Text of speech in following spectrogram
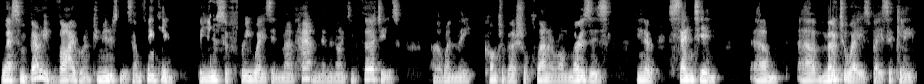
where some very vibrant communities. I'm thinking the use of freeways in Manhattan in the 1930s uh, when the controversial planner Ron Moses, you know, sent in um, uh, motorways basically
